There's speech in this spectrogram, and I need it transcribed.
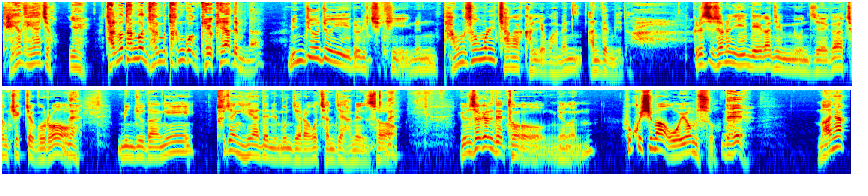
개혁해야죠. 예. 잘못한 건 잘못한 건 개혁해야 됩니다. 민주주의를 지키는 방송을 장악하려고 하면 안 됩니다. 그래서 저는 이 네 가지 문제가 정책적으로 네. 민주당이 투쟁해야 될 문제라고 전제하면서 네. 윤석열 대통령은 후쿠시마 오염수. 네. 만약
